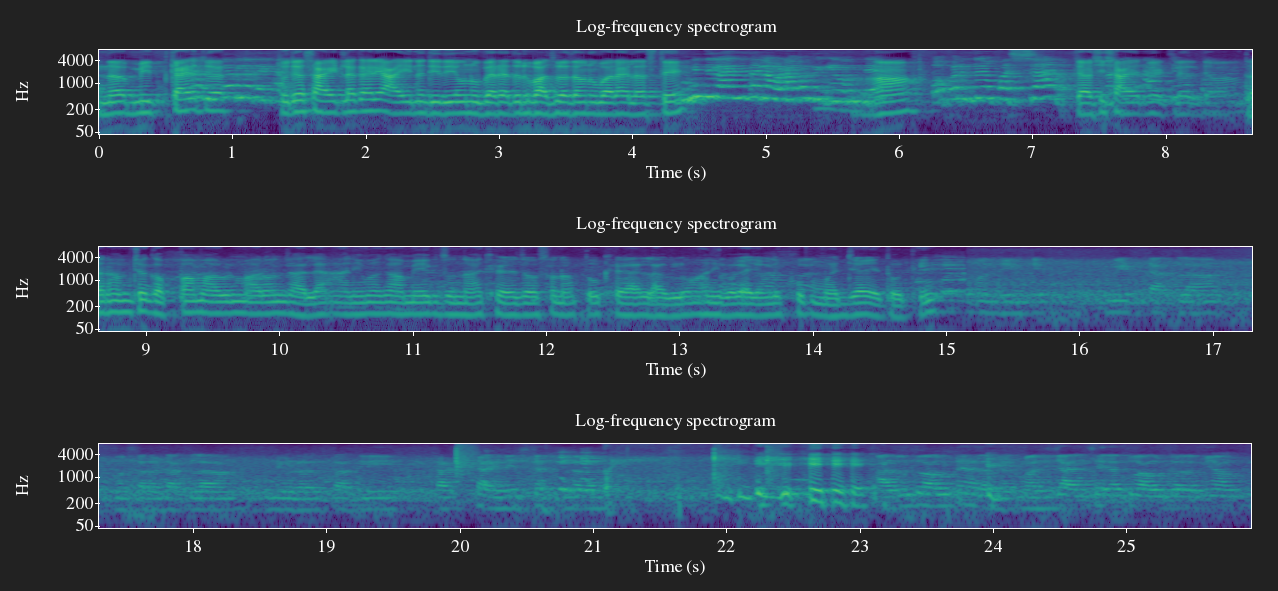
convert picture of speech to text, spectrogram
न मीत काय रे तुझ्या तुझ्या साईडला काय रे आईनं दिदी येऊन उभ्या राहते बाजूला जाऊन उभा राहिला असते? मी हा. त्या अशी शाळेत भेटले तेव्हा. तर आमच्या गप्पा मारून मारून झाल्या आणि मग आम्ही एक जुना खेळ जो असतो ना तो खेळायला लागलो आणि बघा याच्यामध्ये खूप मजा येत होती. चायनीज अजून तू आउट नाही झाला माझी चान्स आहे तू आउट मी आउट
